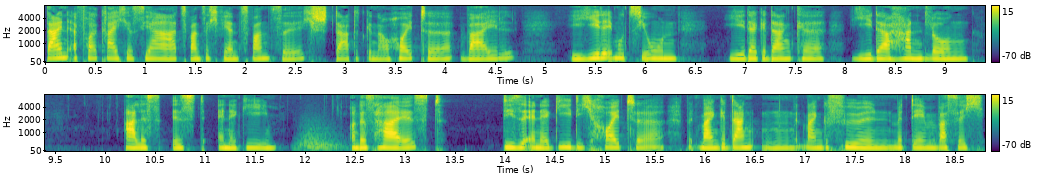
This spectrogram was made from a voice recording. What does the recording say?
Dein erfolgreiches Jahr 2024 startet genau heute, weil jede Emotion, jeder Gedanke, jede Handlung, alles ist Energie. Und das heißt, diese Energie, die ich heute mit meinen Gedanken, mit meinen Gefühlen, mit dem, was ich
